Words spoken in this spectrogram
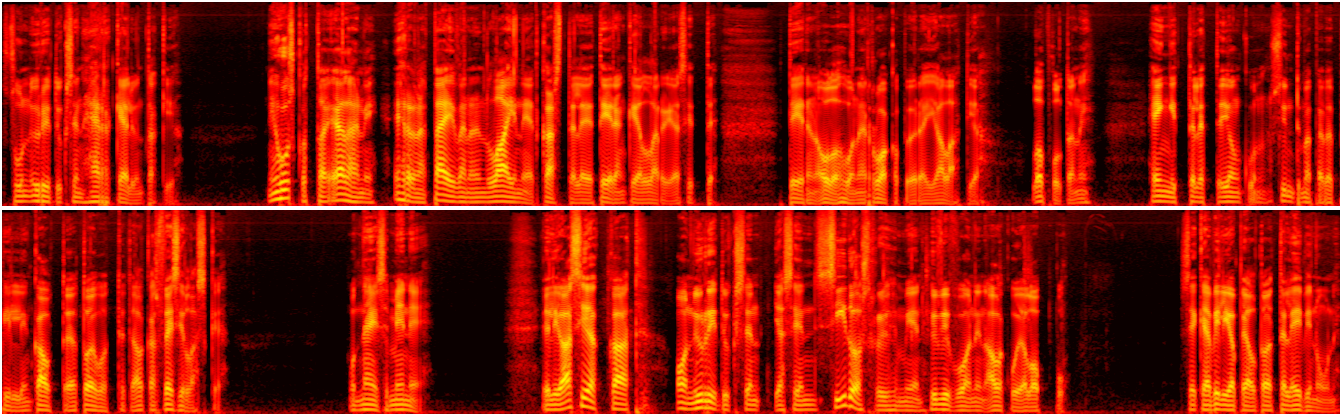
sun yrityksen härkäilyn takia – niin usko tai älä, niin eräänä päivänä ne laineet kastelee teidän kellaria sitten teidän olohuoneen ruokapöydän jalat ja lopulta niin hengittelette jonkun syntymäpäiväpillin kautta ja toivotte, että alkaisi vesi laskea. Mutta näin se menee. Eli asiakkaat on yrityksen ja sen sidosryhmien hyvinvoinnin alku ja loppu. Sekä viljapelto että leivinuuni.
